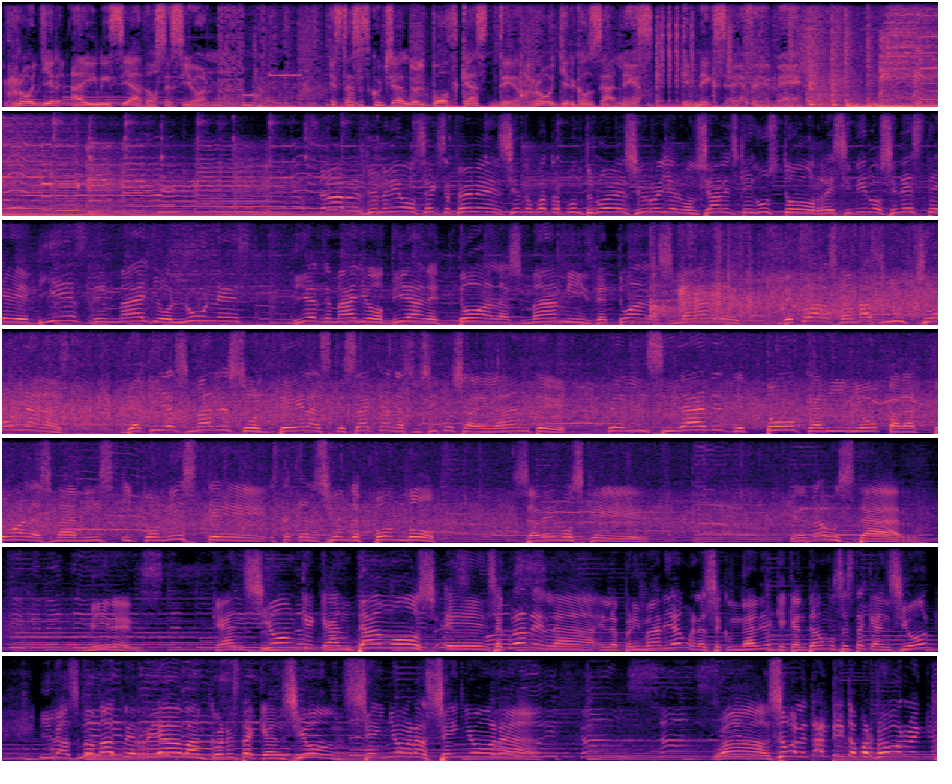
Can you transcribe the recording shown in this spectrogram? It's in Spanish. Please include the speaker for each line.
Speaker 1: Roger ha iniciado sesión. Estás escuchando el podcast de Roger González en Exa FM.
Speaker 2: Buenas tardes, bienvenidos a XFM 104.9, soy Roger González, qué gusto recibirlos en este 10 de mayo, lunes 10 de mayo, día de todas las mamis, de todas las madres, de todas las mamás luchonas, de aquellas madres solteras que sacan a sus hijos adelante. Felicidades de todo cariño para todas las mamis y con este esta canción de fondo sabemos que les va a gustar. Miren, canción que cantamos, ¿se acuerdan en la, en la primaria o en la secundaria que cantábamos esta canción? Y las mamás berreaban con esta canción. Señora, señora. Wow, súbale tantito, por favor, venga.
